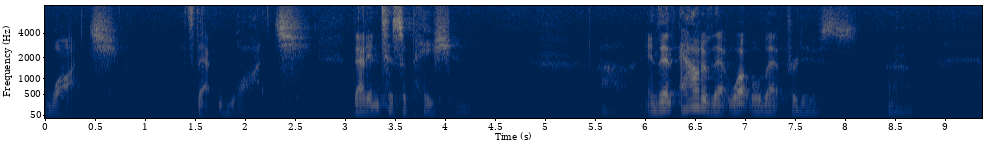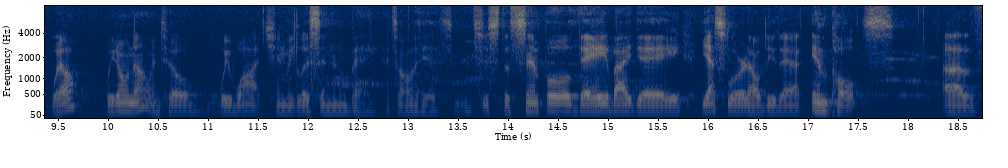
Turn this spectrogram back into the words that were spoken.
watch. It's that watch, that anticipation. Uh, and then out of that, what will that produce? Uh, well, we don't know until we watch and we listen and obey. That's all it is. It's just the simple day by day, yes, Lord, I'll do that, impulse of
